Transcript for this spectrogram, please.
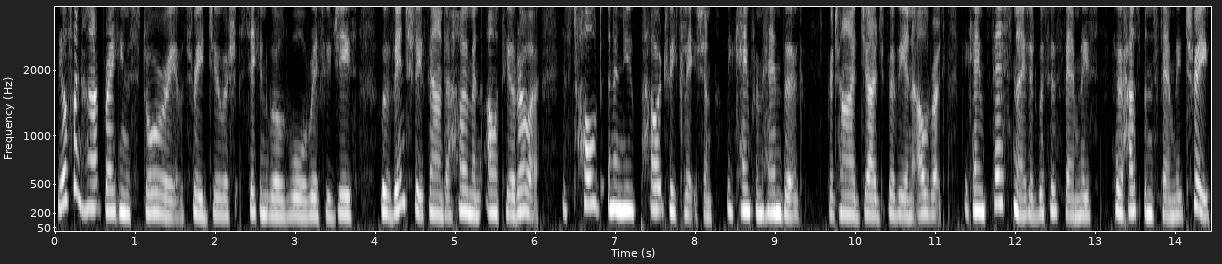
The often heartbreaking story of three Jewish Second World War refugees who eventually found a home in Aotearoa is told in a new poetry collection. We came from Hamburg. Retired Judge Vivienne Ullrich became fascinated with her family's, her husband's family tree.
